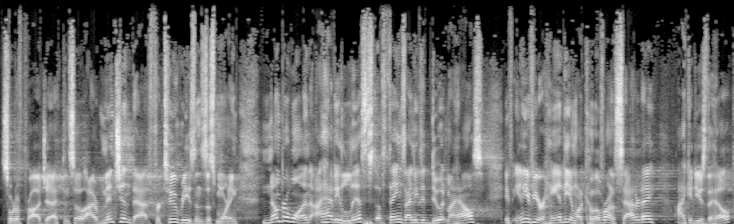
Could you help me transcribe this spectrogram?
sort of project. And so I mentioned that for two reasons this morning. Number one, I have a list of things I need to do at my house. If any of you are handy and want to come over on a Saturday, I could use the help.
